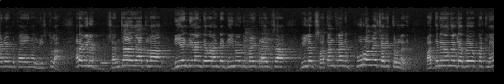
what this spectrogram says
ఐడెంటిఫై అయిన లిస్టులా. అరే వీళ్ళు సంచార జాతుల డిఎన్టీలు అంటే ఎవరంటే డీనోటిఫైడ్ ట్రైబ్సా వీళ్ళకి స్వతంత్రానికి పూర్వమే చరిత్ర ఉన్నది. పద్దెనిమిది వందల డెబ్బై ఒకటినే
